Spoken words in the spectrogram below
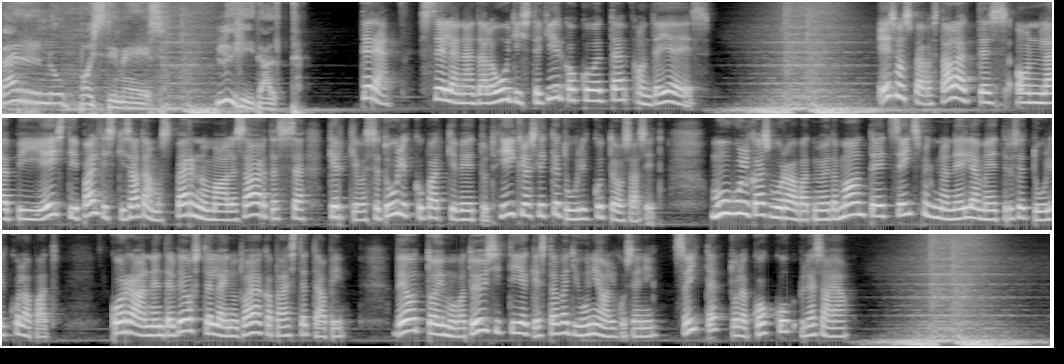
Pärnu Postimees lühidalt. tere, selle nädala uudiste kiirkokkuvõte on teie ees. esmaspäevast alates on läbi Eesti Paldiski sadamast Pärnumaale saardesse kerkivasse tuulikuparki veetud hiiglaslikke tuulikute osasid. muuhulgas vuravad mööda maanteed seitsmekümne nelja meetrised tuulikulabad. korra on nendel veostel läinud vaja ka päästjate abi veod toimuvad öösiti ja kestavad juuni alguseni. sõite tuleb kokku üle saja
